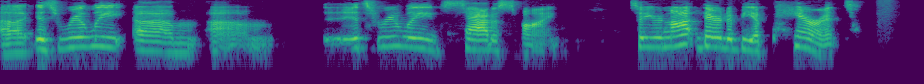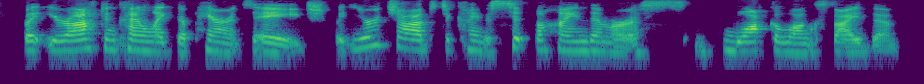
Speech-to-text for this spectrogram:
uh, is really um, um, it's really satisfying. So you're not there to be a parent, but you're often kind of like their parents' age. But your job's to kind of sit behind them or walk alongside them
